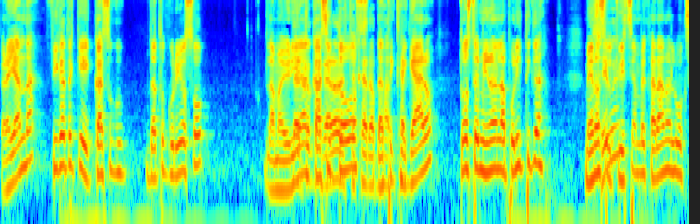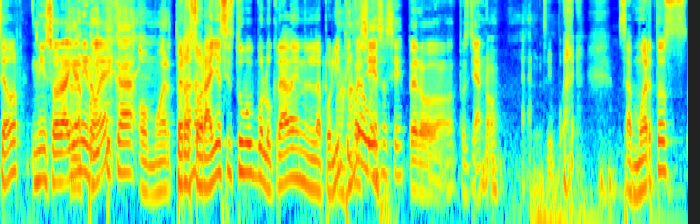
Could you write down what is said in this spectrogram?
Pero ahí anda. Fíjate que caso, dato curioso, la mayoría, Dato casi todos, este cagado date cagaro, todos terminaron en la política. Menos Sí, el. Cristian Bejarano, el boxeador. Ni Soraya ¿En ni Noé. política o muerto? Pero Ajá. Soraya sí estuvo involucrada en la política, Pues sí, eso sí, pero pues ya no. Sí, pues. O sea, muertos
